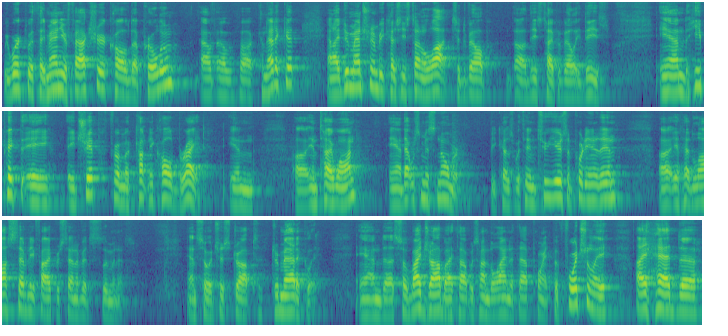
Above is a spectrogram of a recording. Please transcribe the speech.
We worked with a manufacturer called uh, Prolume out of uh, Connecticut, and I do mention him because he's done a lot to develop uh, these type of LEDs. And he picked a, a chip from a company called Bright in, uh, in Taiwan, and that was misnomer because within two years of putting it in, uh, it had lost 75% of its luminance. And so it just dropped dramatically. And uh, so my job, I thought, was on the line at that point. But fortunately, I had uh,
